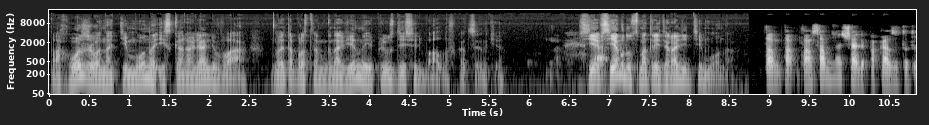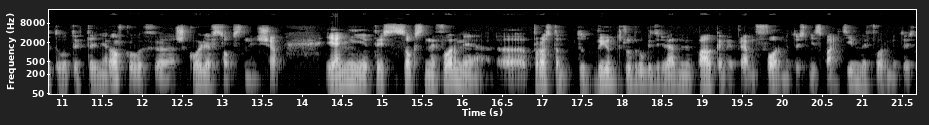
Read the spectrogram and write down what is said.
похожего на Тимона из Короля Льва. Но это просто мгновенно и плюс 10 баллов к оценке. Все, а... все будут смотреть ради Тимона. Там, там, там в самом начале показывают эту вот их тренировку в их э, школе, собственно, еще. И они, то есть в собственной форме, э, просто бьют друг друга деревянными палками, прям в форме, то есть не в спортивной форме, то есть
